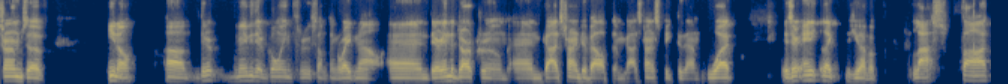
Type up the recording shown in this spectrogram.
terms of you know, um, they're maybe they're going through something right now and they're in the dark room and God's trying to develop them. God's trying to speak to them. What is there any like you have a last thought,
